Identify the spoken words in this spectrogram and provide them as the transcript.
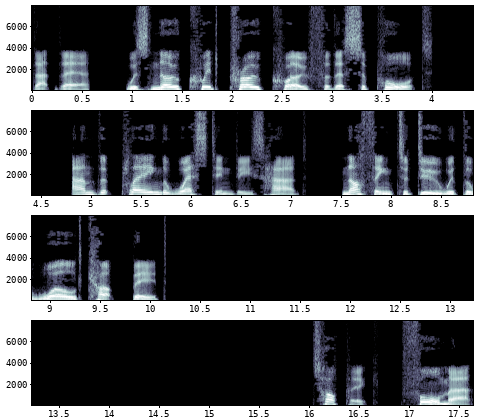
that there was no quid pro quo for their support, and that playing the West Indies had nothing to do with the World Cup bid. Topic: Format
